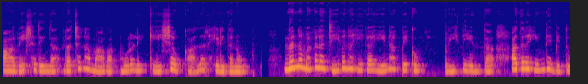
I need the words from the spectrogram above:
ಆವೇಶದಿಂದ ರಚನಾ ಮಾವ ಮುರಳಿ ಕೇಶವ್ ಕಾಲರ್ ಹಿಡಿದನು. ನನ್ನ ಮಗಳ ಜೀವನ ಈಗ ಏನಾಗಬೇಕು? ಪ್ರೀತಿ ಅಂತ ಅದರ ಹಿಂದೆ ಬಿದ್ದು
